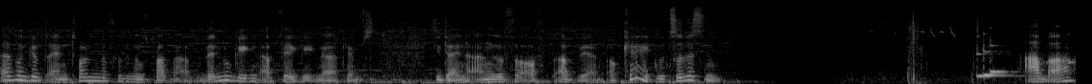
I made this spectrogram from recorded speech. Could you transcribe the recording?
Alvin gibt einen tollen Verbindungspartner ab. Wenn du gegen Abwehrgegner kämpfst, sie deine Angriffe oft abwehren. Okay, gut zu wissen. Aber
